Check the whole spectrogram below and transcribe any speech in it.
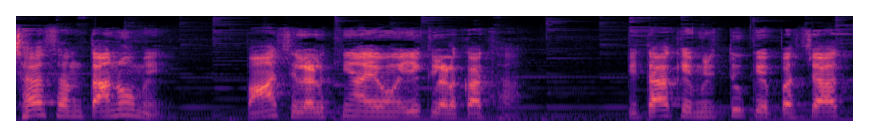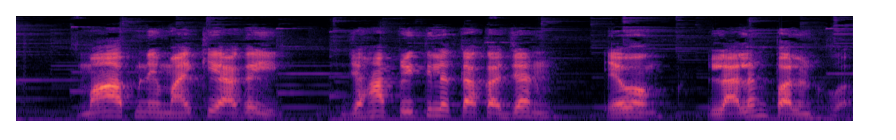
छह संतानों में पाँच लड़कियाँ एवं एक लड़का था। पिता के मृत्यु के पश्चात माँ अपने मायके आ गई, जहाँ प्रीतिलता का जन्म एवं लालन पालन हुआ।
